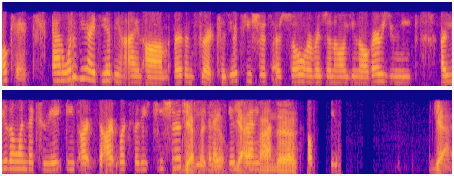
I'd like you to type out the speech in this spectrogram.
Okay. And what is your idea behind um Urban Flirt? Because your T-shirts are so original, you know, very unique. Are you the one that create these art the artwork for these T-shirts? Yes, do I do. Yes, I'm the. Yes,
